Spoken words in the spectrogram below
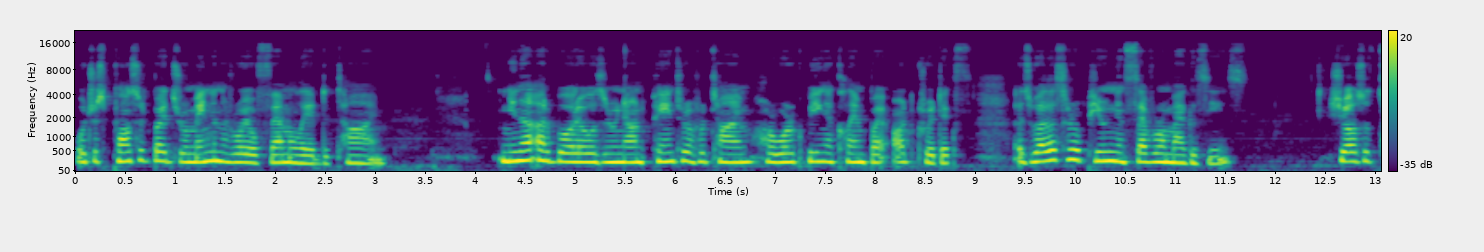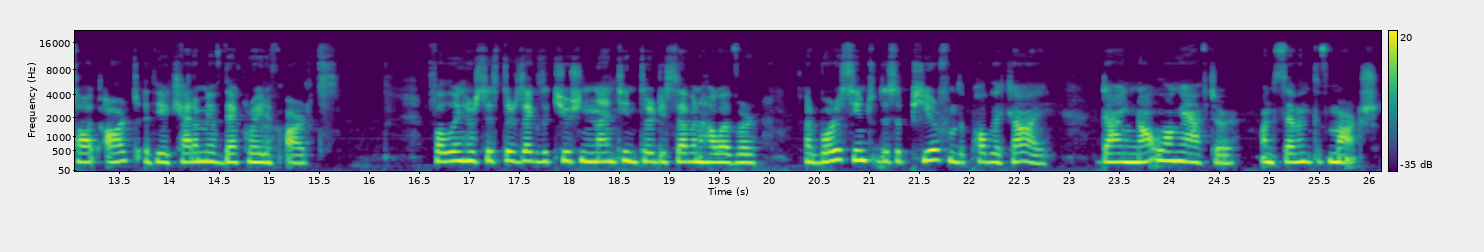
which was sponsored by the Romanian royal family at the time. Nina Arbore was a renowned painter of her time, her work being acclaimed by art critics, as well as her appearing in several magazines. She also taught art at the Academy of Decorative Arts. Following her sister's execution in 1937, however, Arbore seemed to disappear from the public eye, dying not long after, on 7th of March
